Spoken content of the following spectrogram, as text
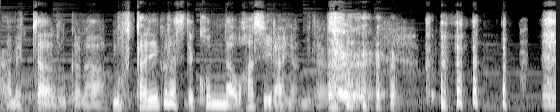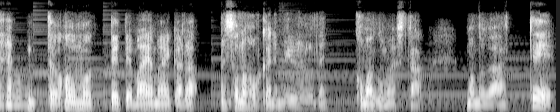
まあ、めっちゃあるから、もう二人暮らしでこんなお箸いらんやんみたいな。と思ってて前々から。その他にもいろいろね細々したものがあって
